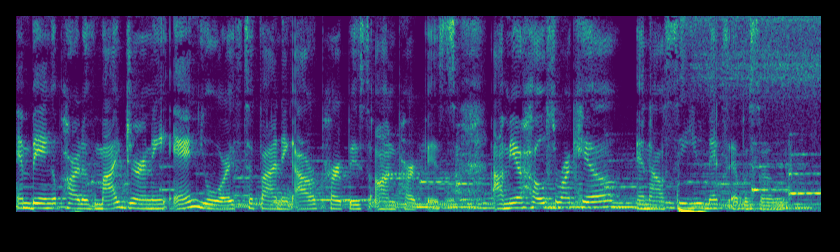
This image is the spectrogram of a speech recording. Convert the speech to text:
and being a part of my journey and yours to finding our purpose on purpose. I'm your host, Raquel, and I'll see you next episode.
